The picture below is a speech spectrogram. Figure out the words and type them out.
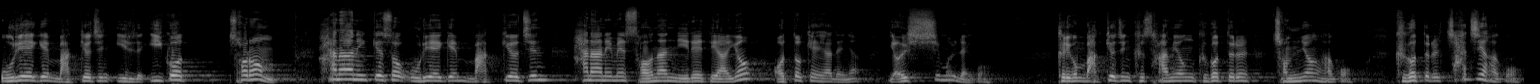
우리에게 맡겨진 일들 이것처럼 하나님께서 우리에게 맡겨진 하나님의 선한 일에 대하여 어떻게 해야 되냐? 열심을 내고 그리고 맡겨진 그 사명 그것들을 점령하고 그것들을 차지하고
